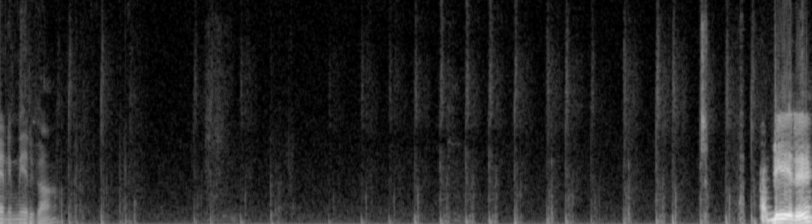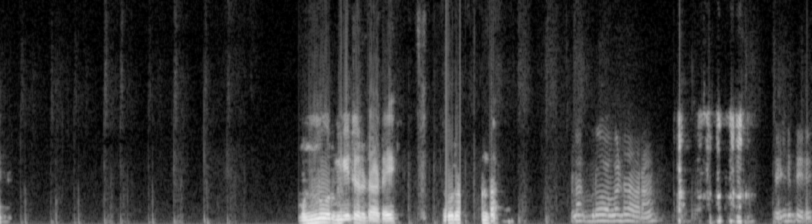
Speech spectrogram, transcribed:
என்கிட்ட எனிமி இருக்கான். அப்படியே இரு. முந்நூறு மீட்டர் டே தூரம் ஆனா ப்ரோ தான் வரான். ரெண்டு பேரு.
